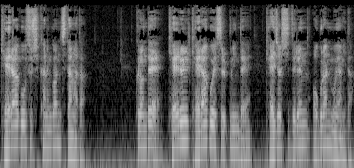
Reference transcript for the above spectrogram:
개라고 수식하는 건 지당하다. 그런데 개를 개라고 했을 뿐인데 개저씨들은 억울한 모양이다.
